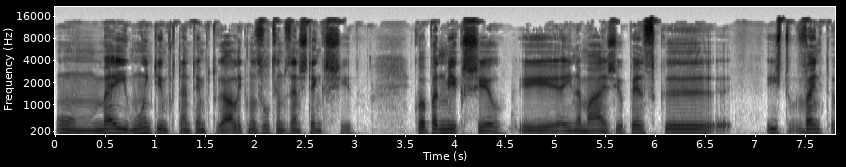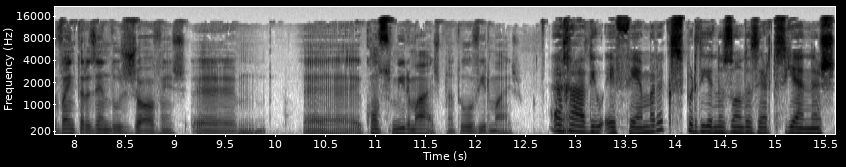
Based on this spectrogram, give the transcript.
um meio muito importante em Portugal e que nos últimos anos tem crescido com a pandemia cresceu e ainda mais, eu penso que isto vem, vem trazendo os jovens a, a consumir mais, portanto, a ouvir mais. A rádio efêmera, que se perdia nas ondas hertzianas,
